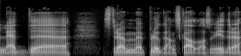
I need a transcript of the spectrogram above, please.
LED-strømpluggene skal, og så videre.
